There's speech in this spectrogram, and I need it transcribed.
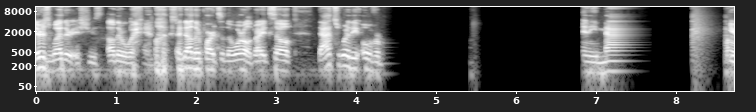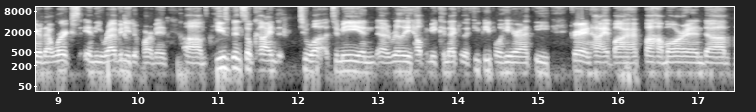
there's weather issues other way in other parts of the world, right? So that's where they over any here that works in the revenue department. Um, he's been so kind to uh, to me and uh, really helping me connect with a few people here at the Grand Hyatt Bah- Baha Mar. And um,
